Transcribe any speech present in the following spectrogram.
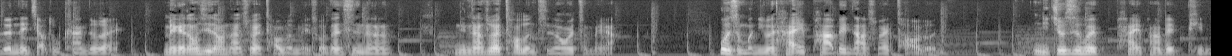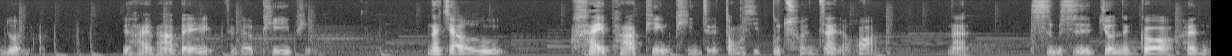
人类角度看，对不对？每个东西都要拿出来讨论，没错。但是呢，你拿出来讨论之后会怎么样？为什么你会害怕被拿出来讨论？你就是会害怕被评论嘛？就害怕被这个批评。那假如害怕批评这个东西不存在的话，那是不是就能够很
